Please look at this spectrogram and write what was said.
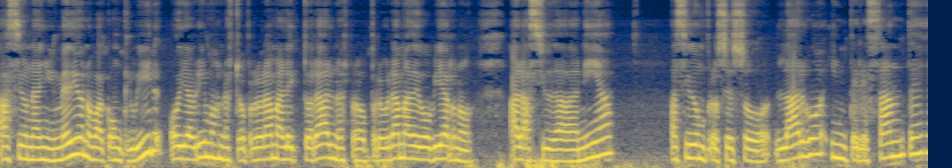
hace un año y medio no va a concluir. Hoy abrimos nuestro programa electoral, nuestro programa de gobierno a la ciudadanía. Ha sido un proceso largo, interesante,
